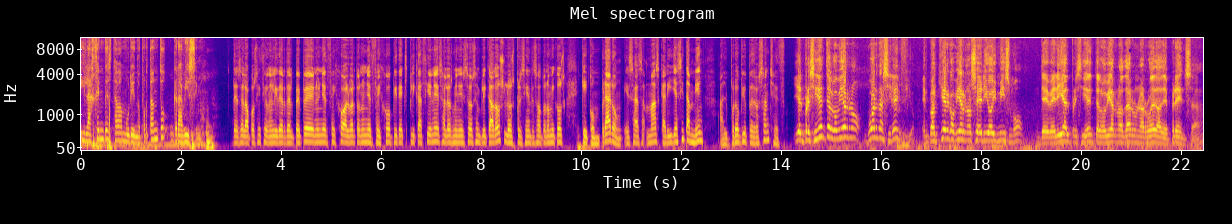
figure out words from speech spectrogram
y la gente estaba muriendo. Por tanto, gravísimo. Desde la oposición, el líder del PP, Núñez Feijó, Alberto Núñez Feijó, pide explicaciones a los ministros implicados, los presidentes autonómicos que compraron esas mascarillas y también al propio Pedro Sánchez. Y el presidente del gobierno guarda silencio. En cualquier gobierno serio hoy mismo debería el presidente del gobierno dar una rueda de prensa.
